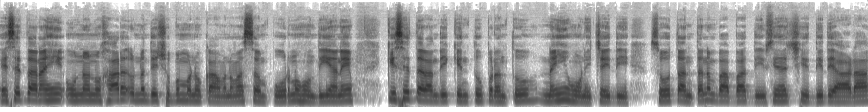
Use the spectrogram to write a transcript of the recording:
ਇਸੇ ਤਰ੍ਹਾਂ ਹੀ ਉਹਨਾਂ ਨੂੰ ਹਰ ਉਹਨਾਂ ਦੀ ਸ਼ੁਭ ਮਨੋਕਾਮਨਾਵਾਂ ਸੰਪੂਰਨ ਹੁੰਦੀਆਂ ਨੇ, ਕਿਸੇ ਤਰ੍ਹਾਂ ਦੀ ਕਿੰਤੂ ਪਰੰਤੂ ਨਹੀਂ ਹੋਣੀ ਚਾਹੀਦੀ। ਸੋ ਧੰਨ ਧੰਨ ਬਾਬਾ ਦੀਪ ਸਿੰਘ ਦਾ ਸ਼ਹੀਦੀ ਦਿਹਾੜਾ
